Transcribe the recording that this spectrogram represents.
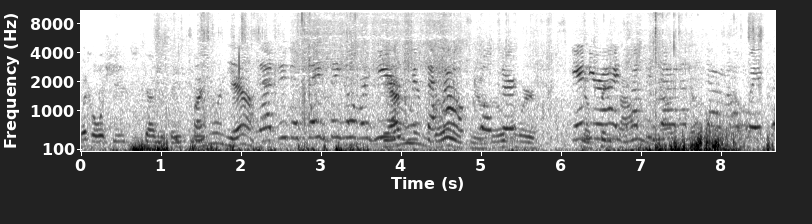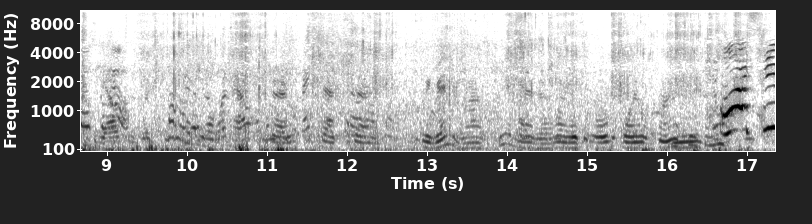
the coal chutes down the basement. Find one, yeah. Now do the same thing over here Yeah, with the those, house, you know, those Scan you know, your pretty eyes up and down, up and down, all the way across the The house. houses You know, one house that, that, uh, we rented when I was a kid had uh, one of those old oil furnaces, you know? Oh, I see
